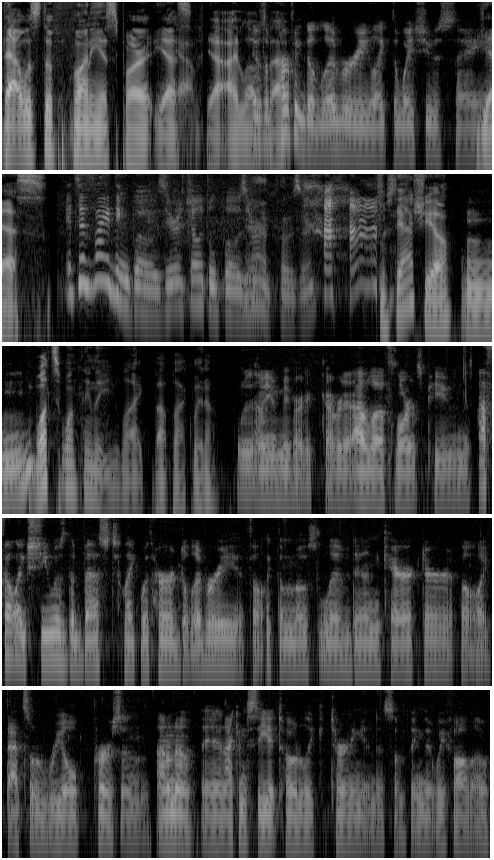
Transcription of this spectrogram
that was the funniest part. Yes, yeah, I love that. It was a that. perfect delivery, like the way she was saying. Yes, It's a fighting pose. You're a total poser. Not a poser. Mustachio. Mm-hmm. What's one thing that you like about Black Widow? I mean, we've already covered it. I love Florence Pugh in this. I felt like she was the best, like with her delivery. It felt like the most lived-in character. It felt like that's a real person. I don't know, and I can see it totally turning into something that we follow.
